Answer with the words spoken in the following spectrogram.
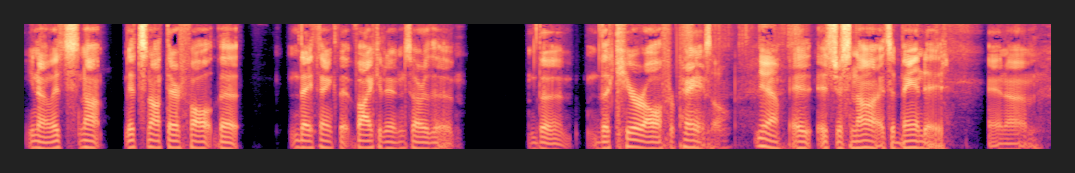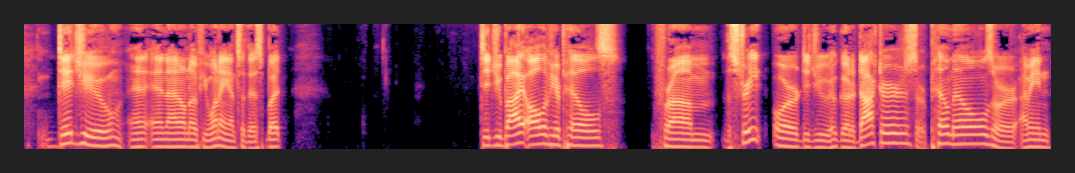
You know, it's not. It's not their fault that they think that Vicodins are the the the cure all for pain. So Yeah. It, it's just not. It's a band aid, and um, Did you? And, and I don't know if you want to answer this, but did you buy all of your pills from the street, or did you go to doctors or pill mills, or I mean,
